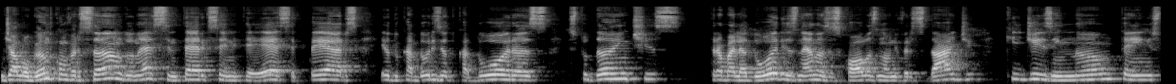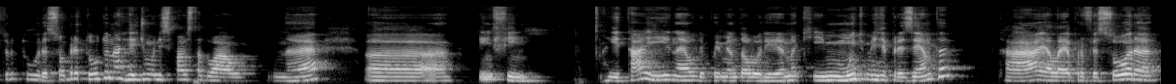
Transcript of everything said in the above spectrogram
dialogando, conversando, né, Sinterg, CNTE, CPERS, educadores e educadoras, estudantes, trabalhadores, né, nas escolas, na universidade, que dizem não tem estrutura, sobretudo na rede municipal estadual, né, uh, enfim, e tá aí, né, o depoimento da Lorena, que muito me representa, tá, ela é professora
